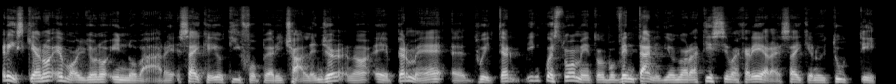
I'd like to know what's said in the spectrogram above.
rischiano e vogliono innovare. Sai che io tifo per i challenger no? e per me eh, Twitter in questo momento, dopo vent'anni di onoratissima carriera, e sai che noi tutti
